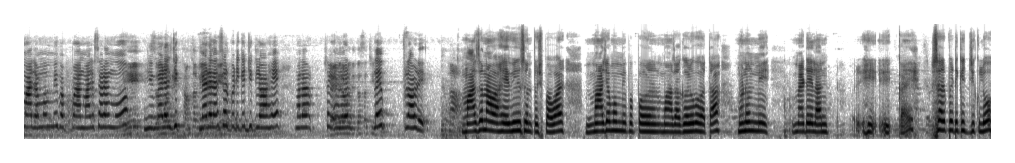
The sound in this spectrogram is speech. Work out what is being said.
माझ्या मम्मी पप्पा आणि माझ्या सरांमुळं ही मेडल जिंक मेडल आणि सर्टिफिकेट जिंकलो आहे. मला सगळ्यांवर लई प्राऊड आहे. माझं नाव आहे वीर संतोष पवार. माझ्या मम्मी पप्पा माझा गर्व होता. म्हणून मी मेडल आणि हे काय? सर्टिफिकेट जिंकलो.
